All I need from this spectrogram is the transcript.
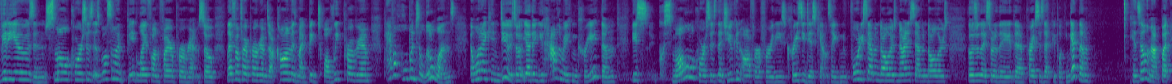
videos and small courses as well as some of my big Life on Fire programs. So lifeonfireprogram.com is my big 12 week program, but I have a whole bunch of little ones. And what I can do, so yeah, that you have them or you can create them, these small little courses that you can offer for these crazy discounts. Like $47, $97, those are the sort of the, the prices that people can get them, can sell them at. But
